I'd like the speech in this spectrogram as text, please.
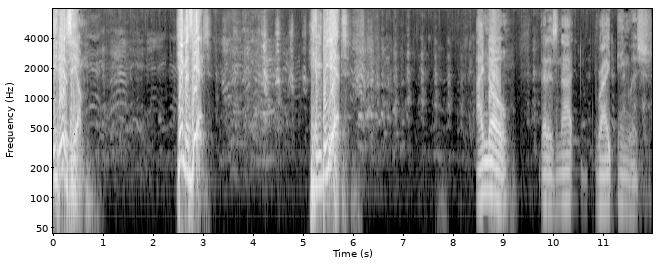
It is him. Him is it. Him be it. I know that is not right English.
